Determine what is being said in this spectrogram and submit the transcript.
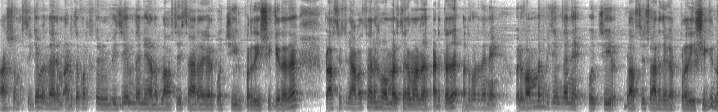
ആശംസിക്കാം. എന്തായാലും അടുത്ത മത്സരത്തിൽ ഒരു വിജയം തന്നെയാണ് ബ്ലാസ്റ്റേഴ്സ് ആരാധകർ കൊച്ചിയിൽ പ്രതീക്ഷിക്കുന്നത്. ബ്ലാസ്റ്റേഴ്സിന്റെ അവസാന ഹോം മത്സരമാണ് അടുത്തത്. അതുകൊണ്ട് തന്നെ ഒരു വമ്പൻ വിജയം തന്നെ കൊച്ചിയിൽ ബ്ലാസ്റ്റേഴ്സ് ആരാധകർ പ്രതീക്ഷിക്കുന്നു.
